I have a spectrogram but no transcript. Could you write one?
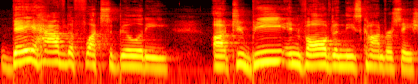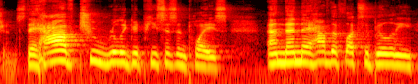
They have the flexibility. Uh, to be involved in these conversations. They have two really good pieces in place, and then they have the flexibility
